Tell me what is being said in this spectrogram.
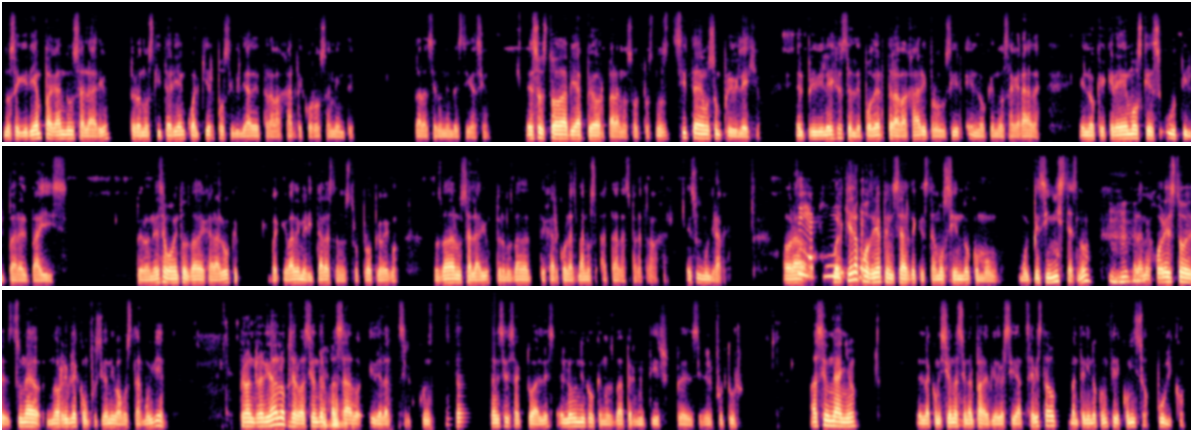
Nos seguirían pagando un salario, pero nos quitarían cualquier posibilidad de trabajar decorosamente para hacer una investigación. Eso es todavía peor para nosotros. Nos, sí tenemos un privilegio. El privilegio es el de poder trabajar y producir en lo que nos agrada, en lo que creemos que es útil para el país. Pero en ese momento nos va a dejar algo que, que va a demeritar hasta nuestro propio ego. Nos va a dar un salario, pero nos van a dejar con las manos atadas para trabajar. Eso es muy grave. Ahora, cualquiera podría pensar de que estamos siendo como muy pesimistas, ¿no? A lo mejor esto es una, horrible confusión y vamos a estar muy bien. Pero en realidad la observación del pasado y de las circunstancias actuales es lo único que nos va a permitir predecir el futuro. Hace un año, la Comisión Nacional para la Biodiversidad se había estado manteniendo con un fideicomiso público,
